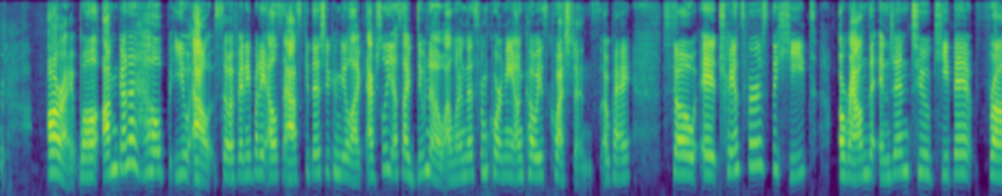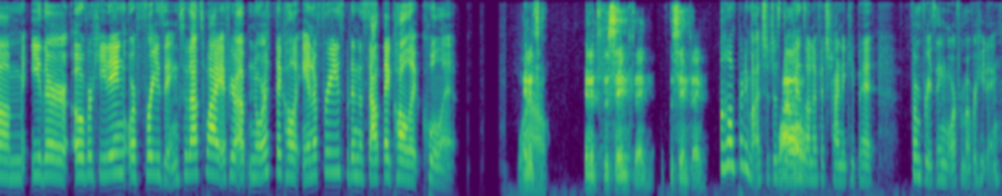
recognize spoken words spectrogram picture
All right. Well, I'm going to help you out. So if anybody else asks you this, you can be like, actually, yes, I do know. I learned this from Courtney on Coey's questions. Okay. So it transfers the heat around the engine to keep it from either overheating or freezing. So that's why if you're up north, they call it antifreeze, but in the south, they call it coolant. Wow. And it's and it's the same thing. It's The same thing. Uh huh. Pretty much. It just wow. depends on if it's trying to keep it from freezing or from overheating.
